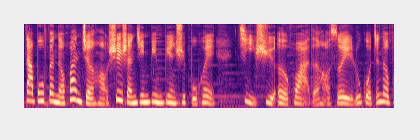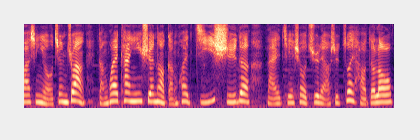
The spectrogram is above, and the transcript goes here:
大部分的患者哈，视神经病变是不会继续恶化的哈。所以如果真的发现有症状，赶快看医生哦，赶快及时的来接受治疗是最好的喽。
